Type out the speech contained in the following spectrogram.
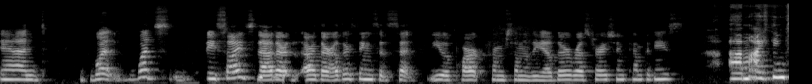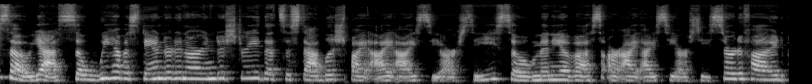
And what what's besides that are are there other things that set you apart from some of the other restoration companies? Um, I think so, yes. So we have a standard in our industry that's established by IICRC. So many of us are IICRC certified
